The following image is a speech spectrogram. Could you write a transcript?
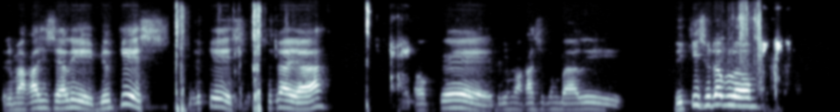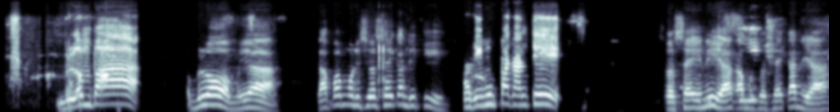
Terima kasih Sally. Bilkis, Bilkis, sudah ya? Oke, terima kasih kembali. Diki sudah belum? Belum, Pak. Belum, ya. Kapan mau diselesaikan Diki? Hari ini, Pak, nanti. Selesai ini ya, kamu selesaikan ya.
